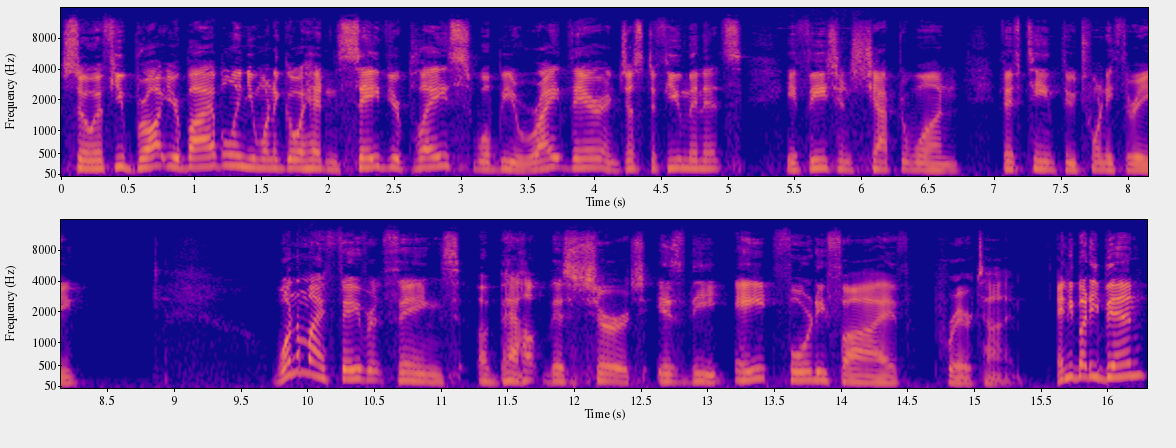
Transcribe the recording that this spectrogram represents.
So if you brought your Bible and you want to go ahead and save your place, we'll be right there in just a few minutes. Ephesians chapter 1, 15 through 23. One of my favorite things about this church is the 845 prayer time. Anybody been?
